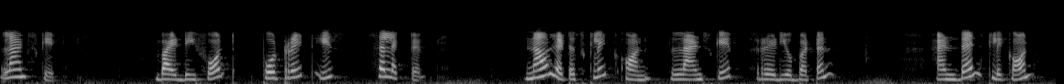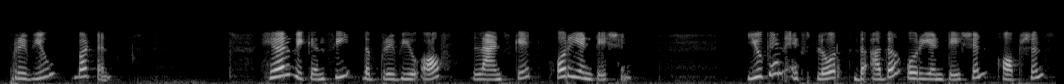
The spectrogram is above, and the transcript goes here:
landscape. By default, portrait is selected. Now let us click on landscape radio button and then click on preview button. Here we can see the preview of landscape orientation. You can explore the other orientation options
